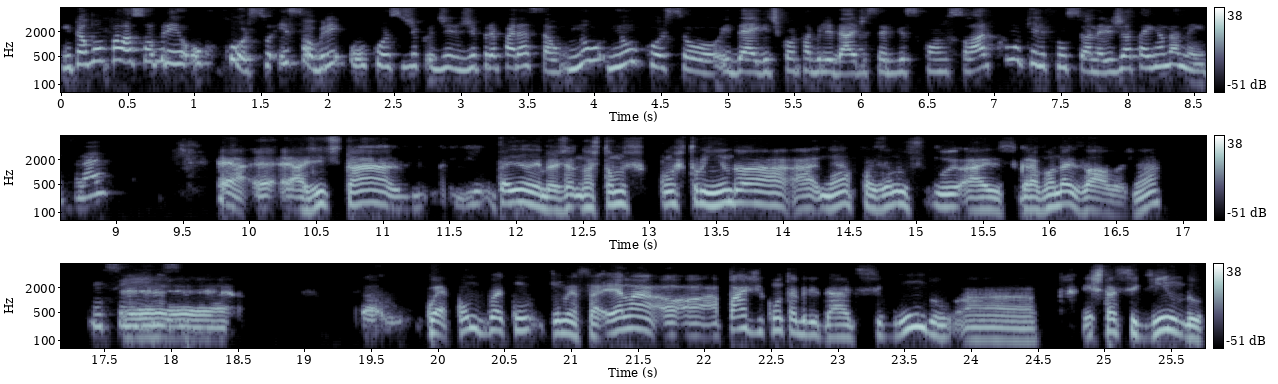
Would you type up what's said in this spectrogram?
Então, vamos falar sobre o curso e sobre o curso de, de, de preparação. No, no curso IDEG de Contabilidade e Serviço Consular, como que ele funciona? Ele já está em andamento, né? É, é, a gente está, tá, tá nós estamos construindo a, a, né, fazendo as, gravando as aulas, né? Sim, é, sim. Ué, como vai começar? Ela, a, a, parte de contabilidade, segundo a, está seguindo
